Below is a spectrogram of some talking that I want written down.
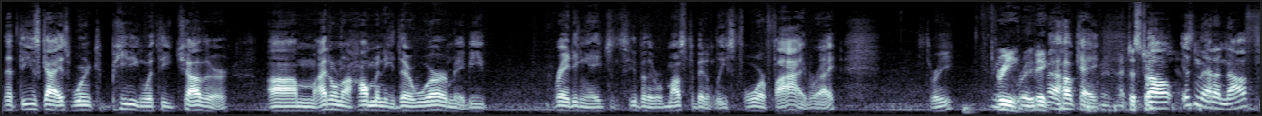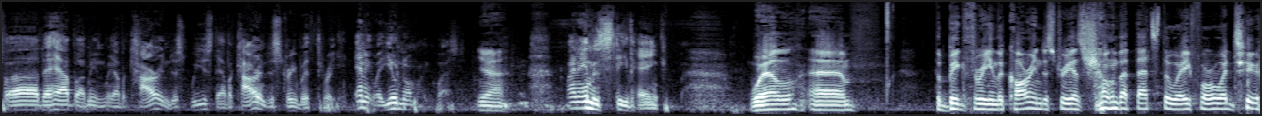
that these guys weren't competing with each other? Um, I don't know how many there were, maybe rating agencies, but there must have been at least four or five, right? Three. Three. Big. Okay. Well, isn't that enough uh, to have? I mean, we have a car industry. We used to have a car industry with three. Anyway, you know my question. Yeah. My name is Steve Hanke. Well, um, the big three in the car industry has shown that that's the way forward to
